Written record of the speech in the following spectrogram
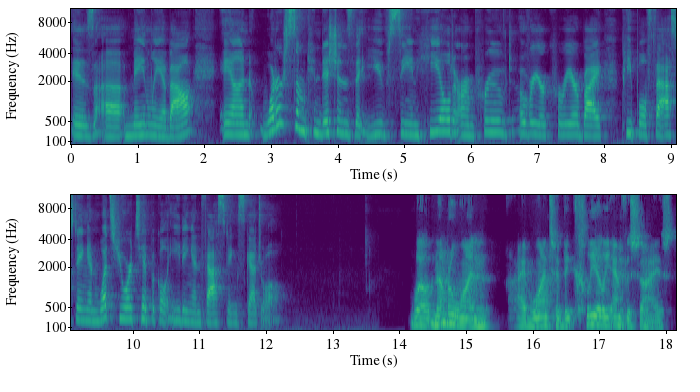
is uh, mainly about. And what are some conditions that you've seen healed or improved over your career by people fasting? And what's your typical eating and fasting schedule? Well, number one, I want to be clearly emphasize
